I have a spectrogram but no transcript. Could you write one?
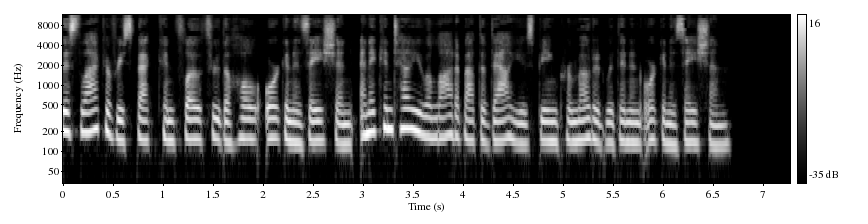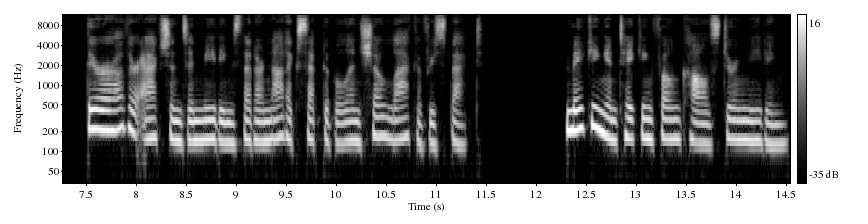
This lack of respect can flow through the whole organization and it can tell you a lot about the values being promoted within an organization. There are other actions in meetings that are not acceptable and show lack of respect. Making and taking phone calls during meeting.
